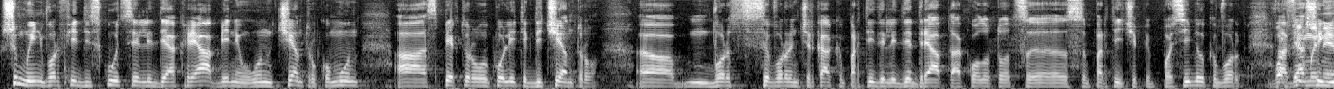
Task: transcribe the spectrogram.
și mâini vor fi discuțiile de a crea bine un centru comun a spectrului politic de centru. Uh, vor, se vor încerca că partidele de dreapta acolo tot să, să participe. Posibil că vor, Vor avea fi mâine, și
